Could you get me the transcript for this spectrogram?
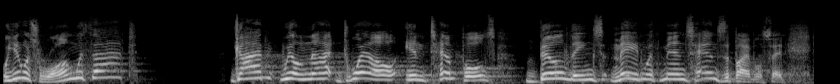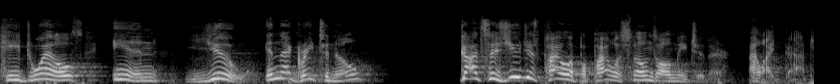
Well, you know what's wrong with that? God will not dwell in temples buildings made with men's hands, the Bible said. He dwells in you. Isn't that great to know? God says, you just pile up a pile of stones, I'll meet you there. I like that.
